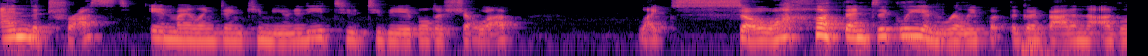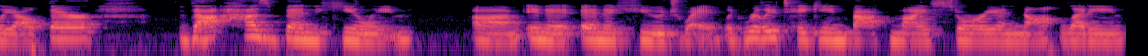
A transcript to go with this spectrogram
and the trust in my LinkedIn community to to be able to show up like so authentically and mm-hmm. really put the good, bad, and the ugly out there. That has been healing um, in a in a huge way. Like really taking back my story and not letting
